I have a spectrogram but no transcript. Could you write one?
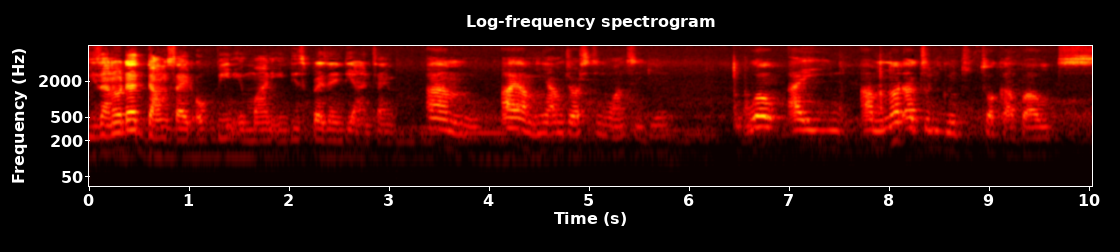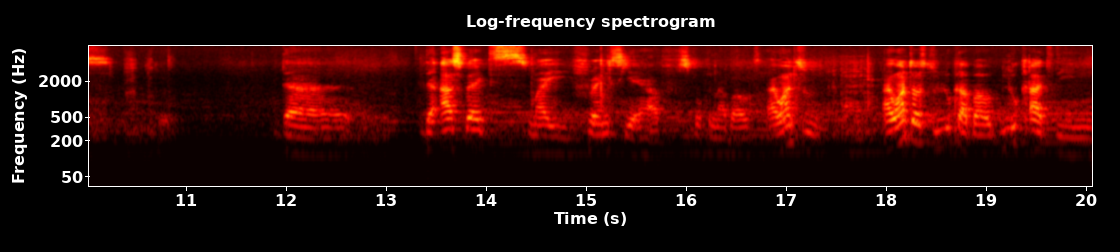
is another downside of being a man in this present day and time. Um, I am Nyam Justin once again. Well, I am not actually going to talk about the the aspects my friends here have spoken about. I want to I want us to look about look at the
